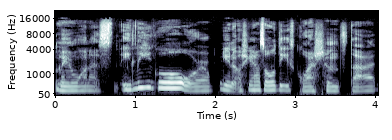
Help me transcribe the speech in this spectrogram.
marijuana is illegal, or, you know, she has all these questions that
